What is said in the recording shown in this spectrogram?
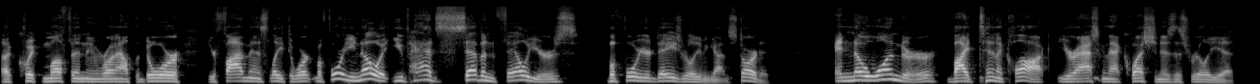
a quick muffin and run out the door. You're 5 minutes late to work. Before you know it, you've had 7 failures before your day's really even gotten started. And no wonder by 10 o'clock, you're asking that question Is this really it?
